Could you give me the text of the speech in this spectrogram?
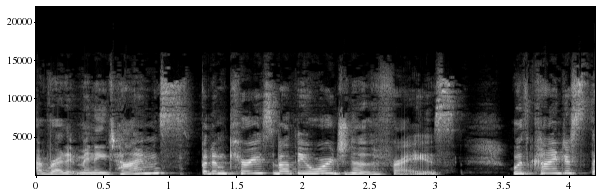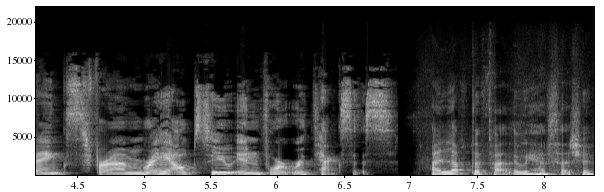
I've read it many times, but I'm curious about the origin of the phrase. With kindest thanks from Ray Alpsu in Fort Worth, Texas. I love the fact that we have such a,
